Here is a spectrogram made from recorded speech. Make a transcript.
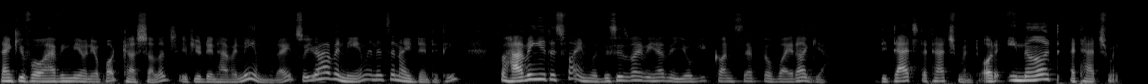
thank you for having me on your podcast, Shalaj, if you didn't have a name, right? So, you have a name and it's an identity. So, having it is fine. But this is why we have the yogic concept of vairagya, detached attachment or inert attachment,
